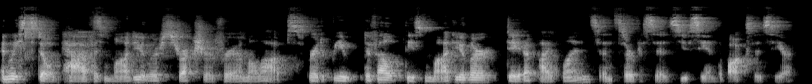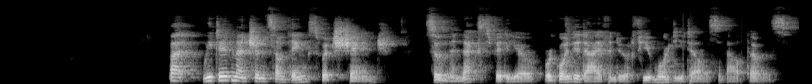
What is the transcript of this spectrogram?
and we still have this modular structure for MLOps where we develop these modular data pipelines and services you see in the boxes here. But we did mention some things which change, so in the next video, we're going to dive into a few more details about those.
